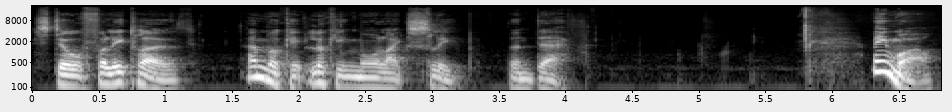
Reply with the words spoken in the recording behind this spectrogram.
still fully clothed, and looking more like sleep than death. Meanwhile,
